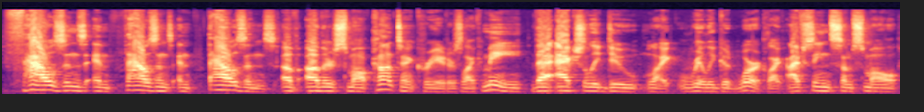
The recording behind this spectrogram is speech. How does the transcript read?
thousands and thousands and thousands of other small content creators like me that actually do like really good work. Like I've seen some small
